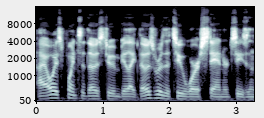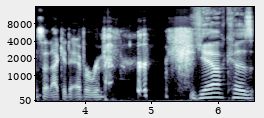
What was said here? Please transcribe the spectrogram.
I always point to those two and be like, those were the two worst standard seasons that I could ever remember. Yeah, because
